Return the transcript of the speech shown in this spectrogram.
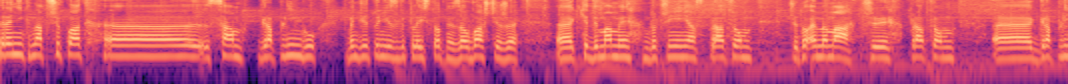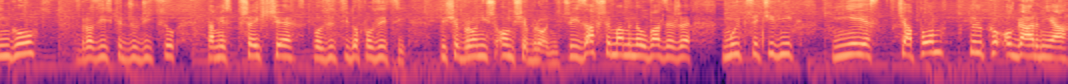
Trening na przykład e, sam grapplingu będzie tu niezwykle istotny. Zauważcie, że e, kiedy mamy do czynienia z pracą, czy to MMA, czy pracą e, grapplingu, brazylijskie jiu-jitsu, tam jest przejście z pozycji do pozycji. Ty się bronisz, on się broni. Czyli zawsze mamy na uwadze, że mój przeciwnik nie jest ciapą, tylko ogarnia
